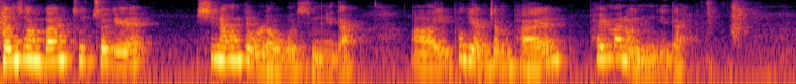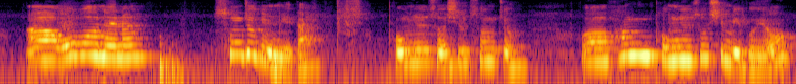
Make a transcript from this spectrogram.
변산반 두 쪽에 신화 한 대 올라오고 있습니다. 아, 이 폭이 0.8, 8만원입니다. 아, 5번에는 송죽입니다. 복륜소심 송죽. 어, 황복륜소심이고요.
